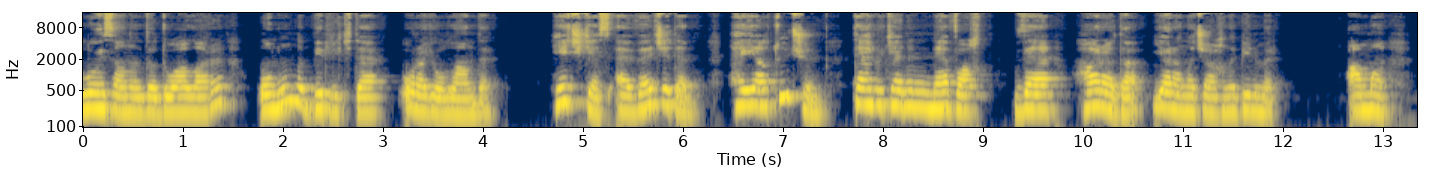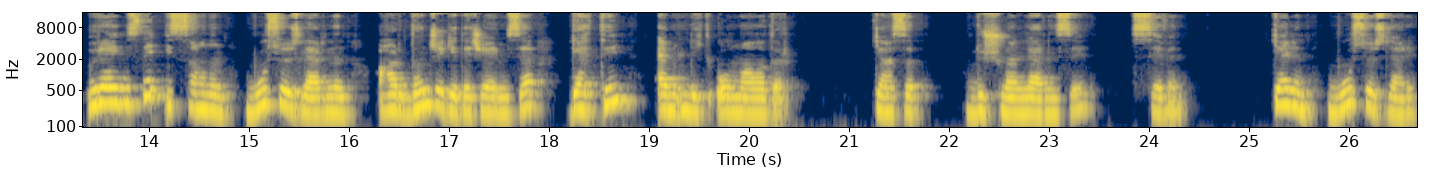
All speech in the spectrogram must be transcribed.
Luizanın da duaları onunla birlikdə ora yollandı. Heç kəs əvvəlcədən həyatı üçün təhlükənin nə vaxt və harada yaranacağını bilmir. Amma ürəyimizdə İsa'nın bu sözlərinin ardınca gedəcəyimizə qəti əminlik olmalıdır. Yazıb düşmənlərinizi sevin. Gəlin bu sözləri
